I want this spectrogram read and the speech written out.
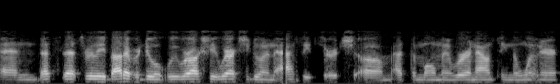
and that's that's really about it. We're doing we were actually we're actually doing an athlete search um, at the moment. We're announcing the winner.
